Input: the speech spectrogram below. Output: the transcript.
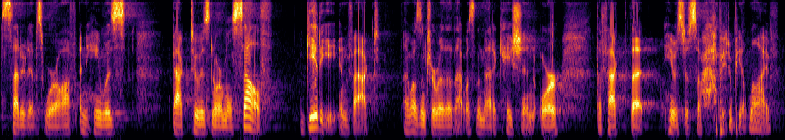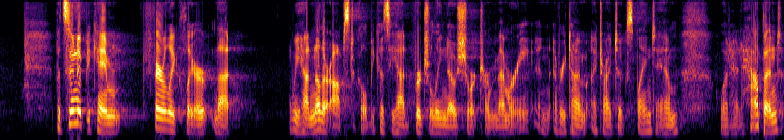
sedatives were off, and he was back to his normal self, giddy, in fact. I wasn't sure whether that was the medication or the fact that he was just so happy to be alive. But soon it became fairly clear that we had another obstacle because he had virtually no short term memory. And every time I tried to explain to him what had happened,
